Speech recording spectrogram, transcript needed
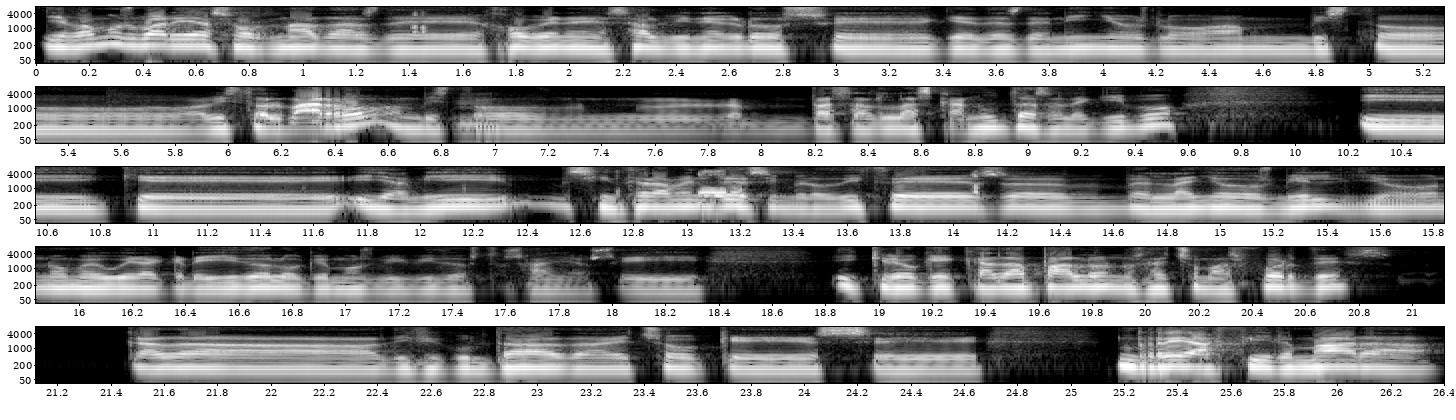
Llevamos varias jornadas de jóvenes albinegros eh, que desde niños lo han visto, ha visto el barro, han visto mm. pasar las canutas al equipo. Y que y a mí, sinceramente, si me lo dices en el año 2000, yo no me hubiera creído lo que hemos vivido estos años. Y, y creo que cada palo nos ha hecho más fuertes cada dificultad ha hecho que se reafirmara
